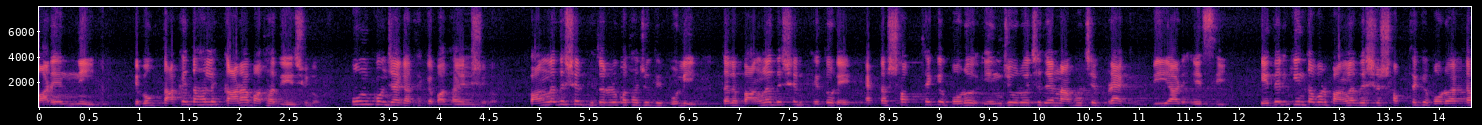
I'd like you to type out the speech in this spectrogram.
পারেননি এবং তাকে তাহলে কারা বাধা দিয়েছিল? কোন কোন জায়গা থেকে বাধা এসেছিল? বাংলাদেশের ভেতরের কথা যদি বলি, তাহলে বাংলাদেশের ভেতরে একটা সব থেকে বড় এনজিও রয়েছে, যার নাম হচ্ছে ব্র্যাক বিআরএসি এদের কিন্তু আবার বাংলাদেশের সব থেকে বড় একটা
